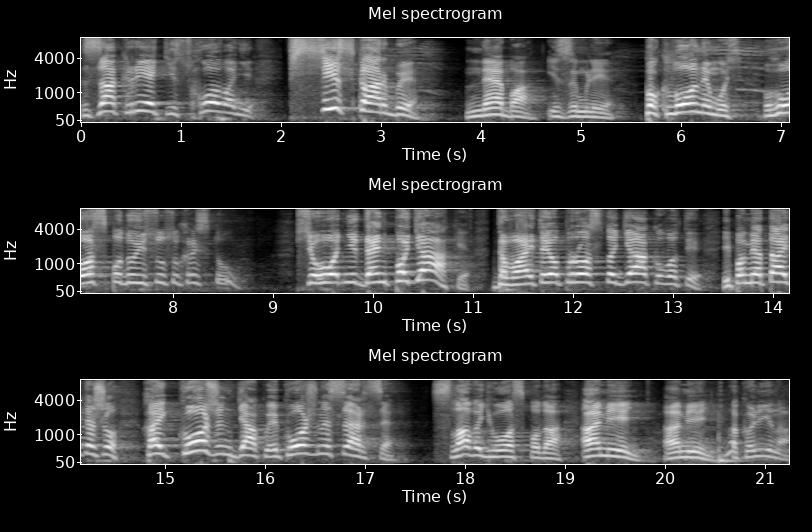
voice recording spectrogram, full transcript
закриті, сховані всі скарби неба і землі. Поклонимось Господу Ісусу Христу. Сьогодні день подяки. Давайте його просто дякувати. І пам'ятайте, що хай кожен дякує, кожне серце. Славить Господа. Амінь. Амінь. На коліна.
